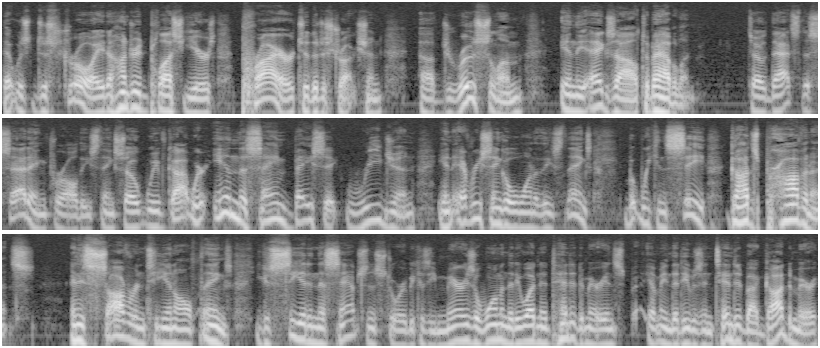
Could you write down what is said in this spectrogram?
that was destroyed a 100 plus years prior to the destruction of Jerusalem in the exile to Babylon. So that's the setting for all these things. So we've got we're in the same basic region in every single one of these things, but we can see God's providence and his sovereignty in all things. You can see it in the Samson story because he marries a woman that he wasn't intended to marry. I mean, that he was intended by God to marry,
